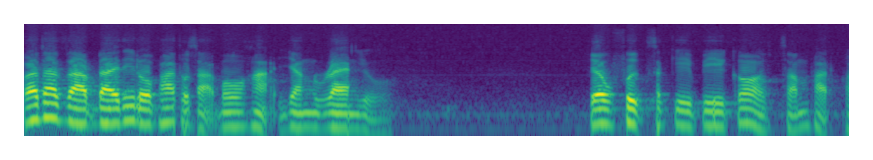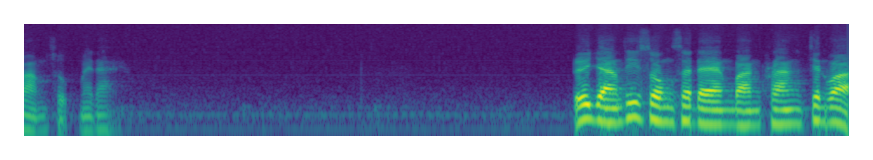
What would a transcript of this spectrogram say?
ว่าถ้าตราบใดที่โลภะโทสะโมหะยังแรงอยู่จะฝึกสักกี่ปีก็สัมผัสความสุขไม่ได้ หรืออย่างที่ทรงแสดงบางครั้ง เช่นว่า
